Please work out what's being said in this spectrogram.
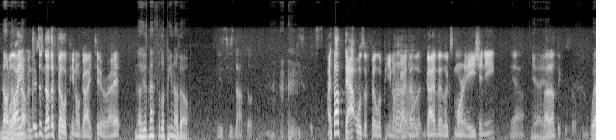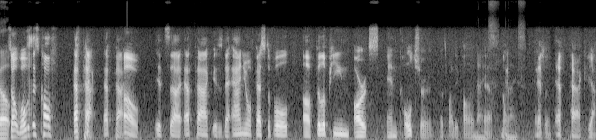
no, Will no, I no, am. And there's another Filipino guy too, right? no. He's not Filipino though. he's, he's not Filipino. He's, it's, I thought that was a Filipino guy. That Uh. lo- guy that looks more Asian-y. yeah, Yeah, but I don't think he's Filipino. Well, So what was this called? FPAC, F Pack. Oh, It's uh, FPAC is the annual festival of Philippine arts and culture. That's why they call it nice, F. No, nice. F, So, FPAC. yeah,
